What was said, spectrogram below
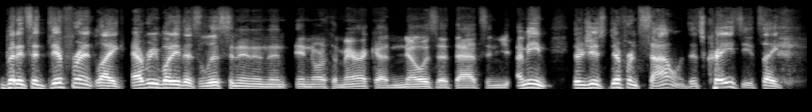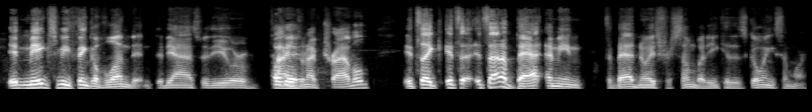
but it's a different like everybody that's listening in in North America knows that that's in I mean, they're just different sounds. It's crazy. It's like it makes me think of London to be honest with you or times okay. when I've traveled. It's like it's a, it's not a bad I mean it's a bad noise for somebody because it's going somewhere.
